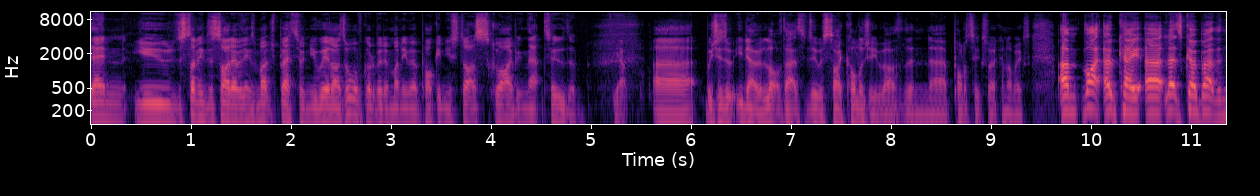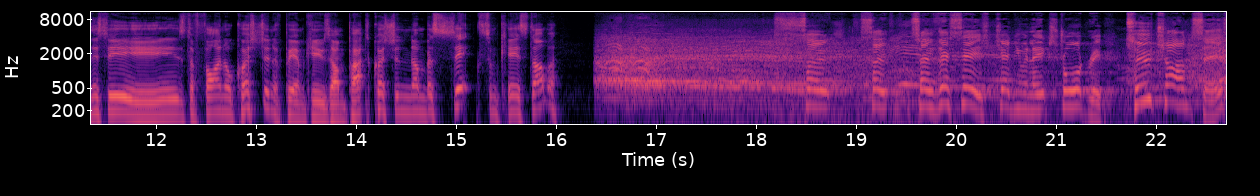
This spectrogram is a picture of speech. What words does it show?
then you suddenly decide everything's much better, and you realise, oh, I've got a bit of money in my pocket, and you start ascribing that to them. Yep. Uh, which is, you know, a lot of that has to do with psychology rather than uh, politics or economics. Um, right, okay, uh, let's go back then. This is the final question of PMQs Unpacked. Question number six from Keir Starmer. So, so, so this is genuinely extraordinary. Two chances,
